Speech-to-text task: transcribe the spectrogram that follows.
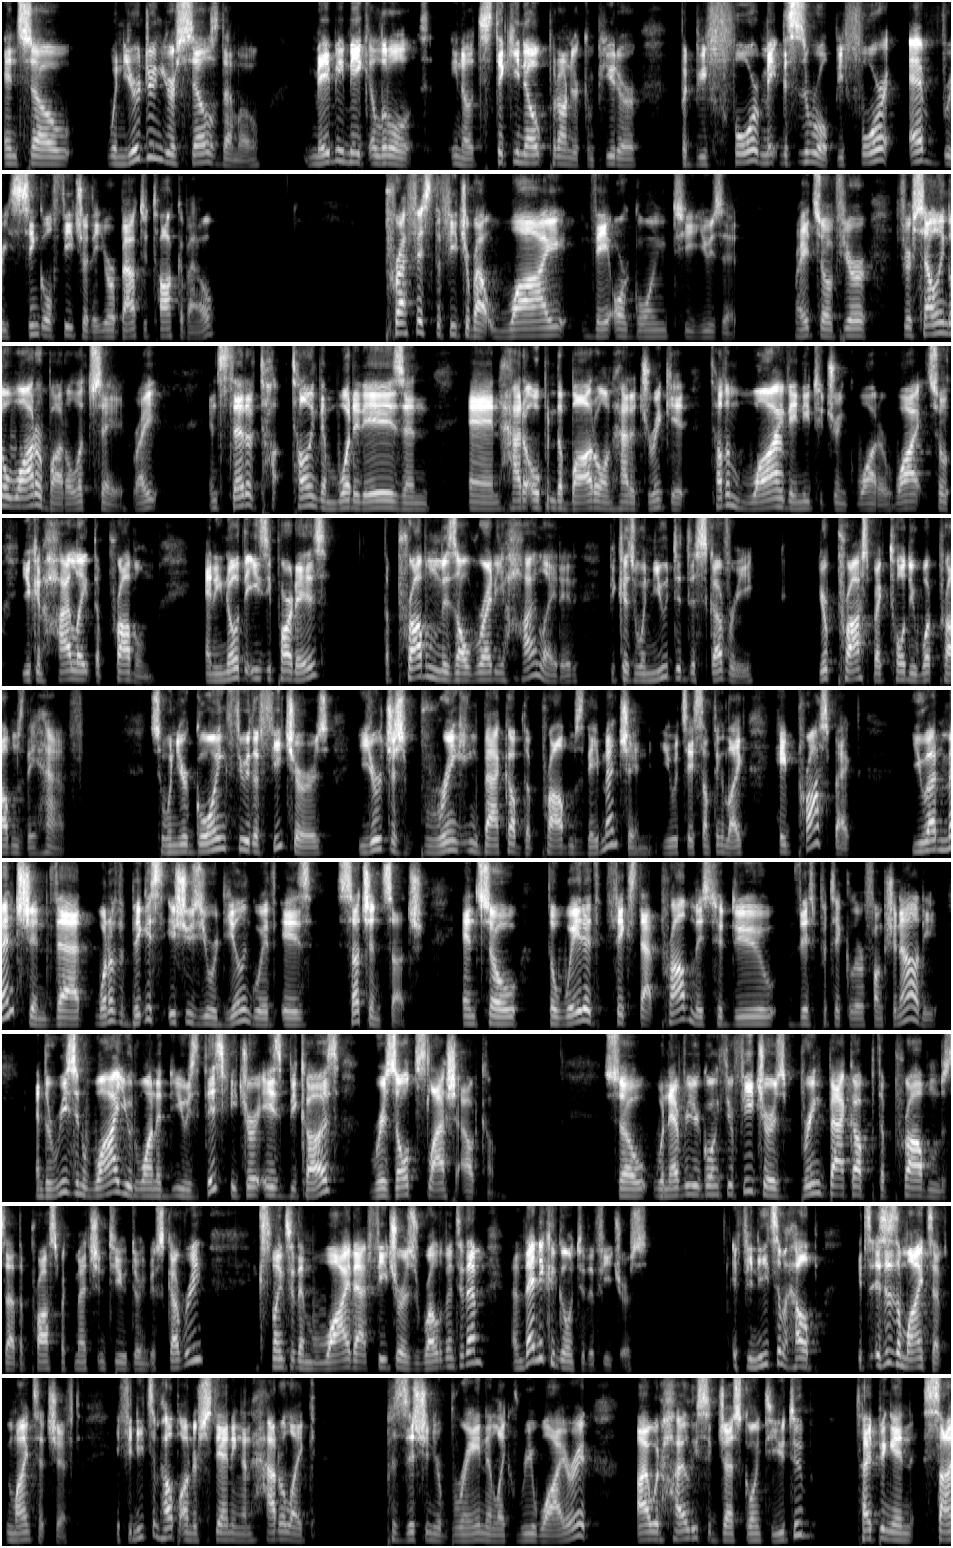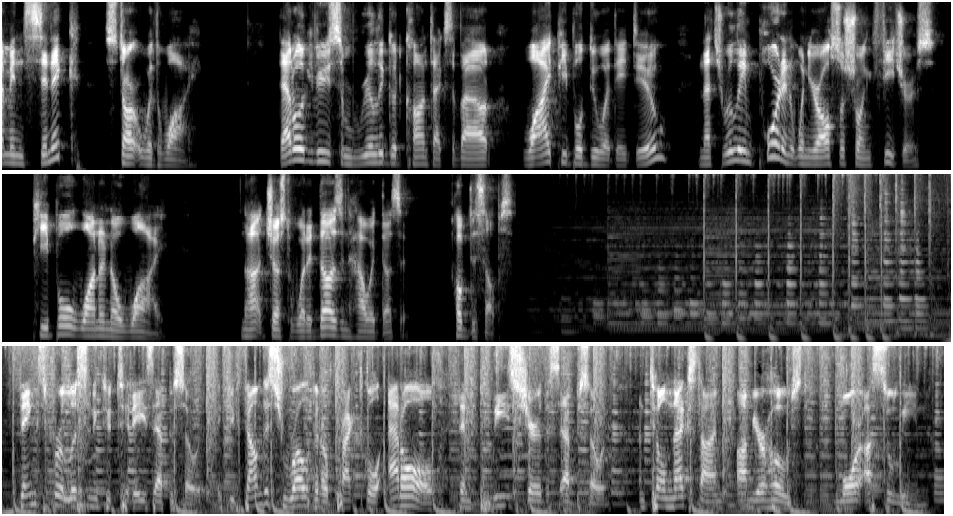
And so when you're doing your sales demo, maybe make a little you know sticky note put on your computer but before make this is a rule before every single feature that you're about to talk about preface the feature about why they are going to use it right so if you're if you're selling a water bottle let's say right instead of t- telling them what it is and and how to open the bottle and how to drink it. Tell them why they need to drink water. Why so you can highlight the problem. And you know the easy part is? The problem is already highlighted because when you did discovery, your prospect told you what problems they have. So when you're going through the features, you're just bringing back up the problems they mentioned. You would say something like, "Hey prospect, you had mentioned that one of the biggest issues you were dealing with is such and such." And so the way to fix that problem is to do this particular functionality. And the reason why you'd want to use this feature is because result slash outcome. So whenever you're going through features, bring back up the problems that the prospect mentioned to you during discovery, explain to them why that feature is relevant to them, and then you can go into the features. If you need some help, it's this is a mindset mindset shift. If you need some help understanding on how to like position your brain and like rewire it, I would highly suggest going to YouTube, typing in Simon Sinek, start with why. That'll give you some really good context about why people do what they do. And that's really important when you're also showing features. People want to know why, not just what it does and how it does it. Hope this helps. Thanks for listening to today's episode. If you found this relevant or practical at all, then please share this episode. Until next time, I'm your host, Mor Asulin.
